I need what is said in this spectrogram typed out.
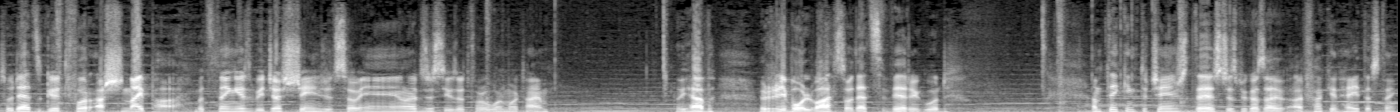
So that's good for a sniper. But thing is, we just changed it, so eh, let's just use it for one more time. We have revolver, so that's very good. I'm thinking to change this just because I, I fucking hate this thing.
